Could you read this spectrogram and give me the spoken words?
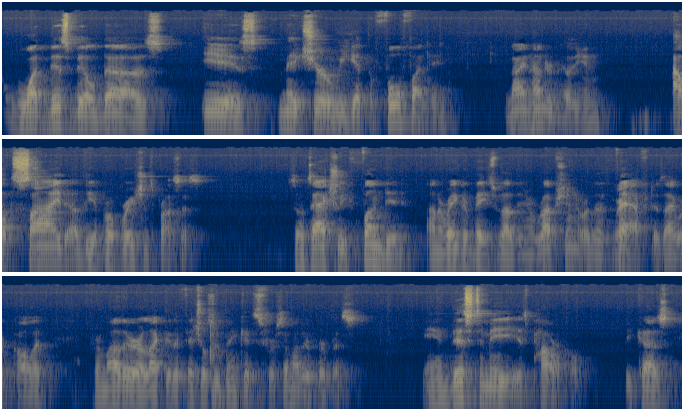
What this bill does is make sure we get the full funding, 900 million, outside of the appropriations process. So it's actually funded on a regular basis without the interruption or the theft, as I would call it, from other elected officials who think it's for some other purpose. And this, to me, is powerful, because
